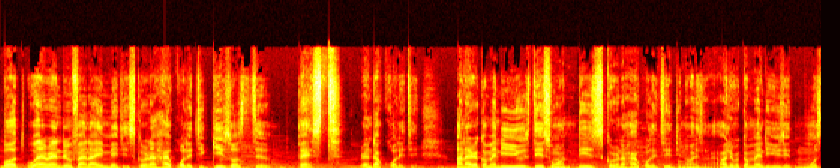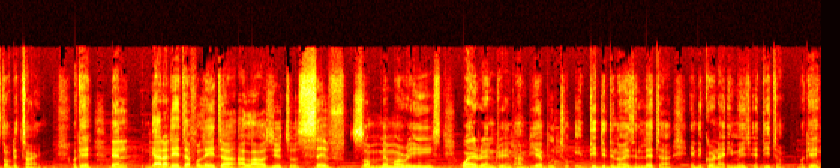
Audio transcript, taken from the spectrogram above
But when rendering final images, Corona High Quality gives us the best render quality. And I recommend you use this one, this Corona High Quality Denoiser. I only recommend you use it most of the time. Okay, then gather data for later allows you to save some memories while rendering and be able to edit the denoising later in the Corona image editor. Okay,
